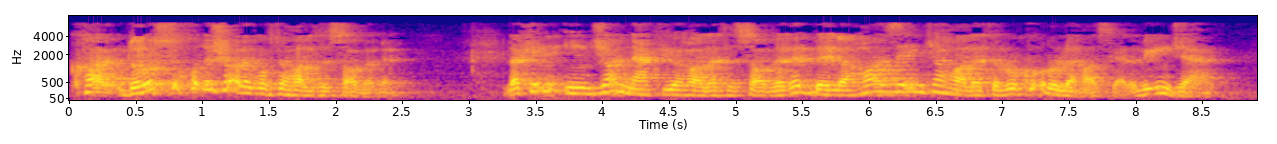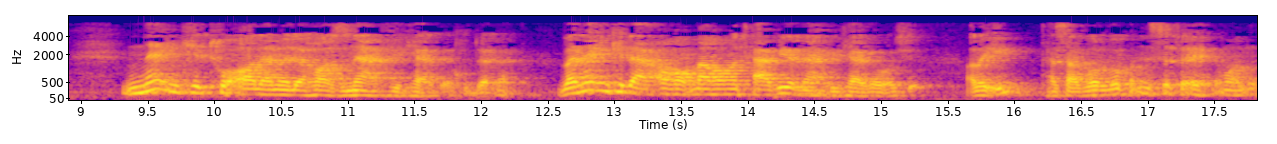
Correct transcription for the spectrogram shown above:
کار درست خود شارع گفته حالت سابقه. لکن اینجا نفی حالت سابقه به لحاظ اینکه حالت رکوع رو لحاظ کرده. به این جهت. نه اینکه تو عالم لحاظ نفی کرده خود دقیق و نه اینکه در مقام تعبیر نفی کرده باشه. حالا این تصور بکنید سه تا احتمال. رو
